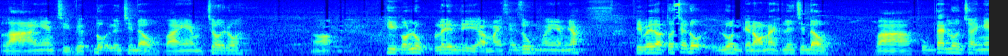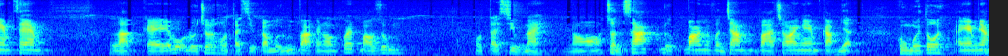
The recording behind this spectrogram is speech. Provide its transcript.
Là anh em chỉ việc đội lên trên đầu và anh em chơi thôi. Đó khi có lục lên thì à, máy sẽ rung anh em nhé. Thì bây giờ tôi sẽ đội luôn cái nón này lên trên đầu và cũng test luôn cho anh em xem là cái bộ đồ chơi hột tài xỉu cảm ứng và cái nón quét báo dung hột tài xỉu này nó chuẩn xác được bao nhiêu phần trăm và cho anh em cảm nhận cùng với tôi anh em nhé.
